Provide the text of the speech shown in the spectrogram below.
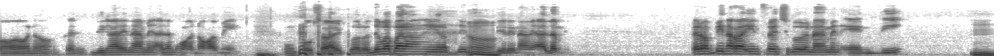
Oo, no? Hindi nga rin namin alam kung ano kami. Kung post-hardcore. Di ba parang ang hirap din, oh. rin namin alam eh. Pero ang pinaka-influence siguro namin, Envy, mm.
